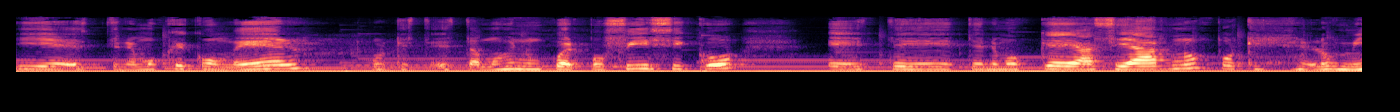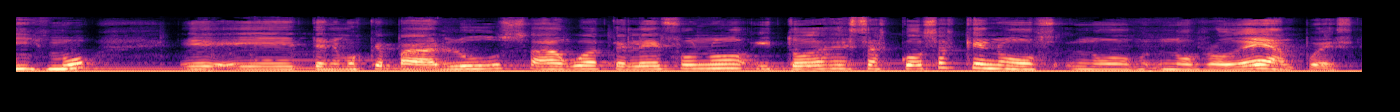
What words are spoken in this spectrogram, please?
y eh, tenemos que comer, porque estamos en un cuerpo físico, este, tenemos que asearnos porque es lo mismo, eh, eh, tenemos que pagar luz, agua, teléfono y todas esas cosas que nos, nos, rodean, pues,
